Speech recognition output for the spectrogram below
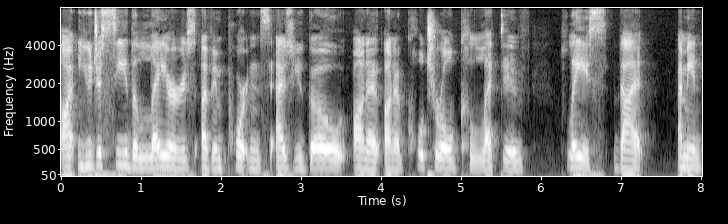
Uh, you just see the layers of importance as you go on a on a cultural collective place. That I mean,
